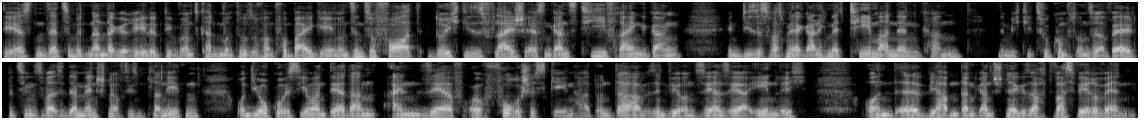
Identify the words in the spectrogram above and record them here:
die ersten Sätze miteinander geredet, die wir uns kannten, wir uns nur so vom Vorbeigehen und sind sofort durch dieses Fleischessen ganz tief reingegangen in dieses, was man ja gar nicht mehr Thema nennen kann, nämlich die Zukunft unserer Welt beziehungsweise der Menschen auf diesem Planeten. Und Joko ist jemand, der dann ein sehr euphorisches Gen hat. Und da sind wir uns sehr, sehr ähnlich. Und äh, wir haben dann ganz schnell gesagt, was wäre wenn?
